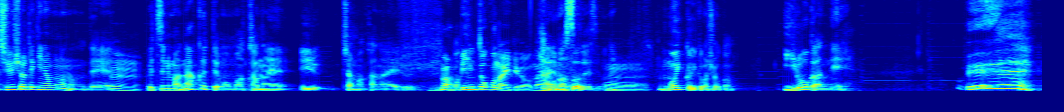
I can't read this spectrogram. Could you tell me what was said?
抽象的なものなので、うん。別にまあなくても賄えるっちゃ賄える まあピンとこないけどはいまあそうですよね。うん。もう一個いきましょうか。色がねえ。え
